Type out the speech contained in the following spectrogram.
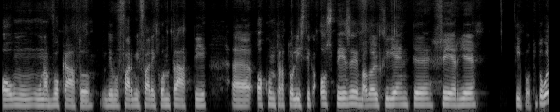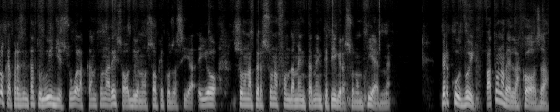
Ho un, un avvocato? Devo farmi fare i contratti? eh, ho contrattualistica, ho spese, vado al cliente, ferie, tipo tutto quello che ha presentato Luigi su l'accantonare i soldi, io non so che cosa sia e io sono una persona fondamentalmente pigra, sono un PM. Per cui voi fate una bella cosa,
